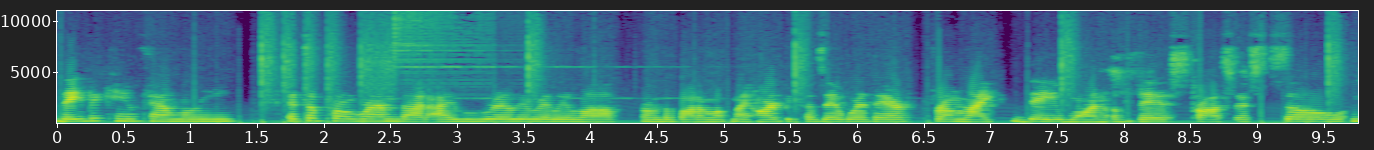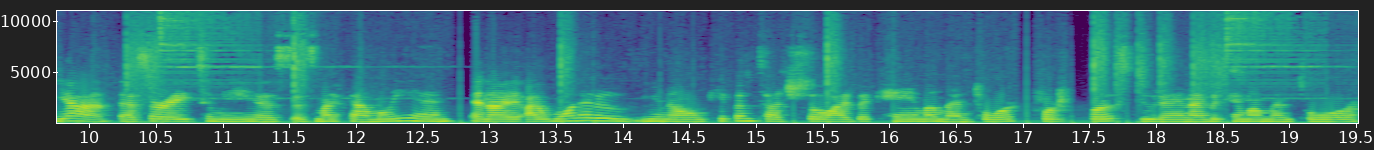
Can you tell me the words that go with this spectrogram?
they became family. It's a program that I really, really love from the bottom of my heart because they were there from like day one of this process. So yeah, SRA to me is, is my family and, and I, I wanted to, you know, keep in touch. So I became a mentor for, for a student. I became a mentor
